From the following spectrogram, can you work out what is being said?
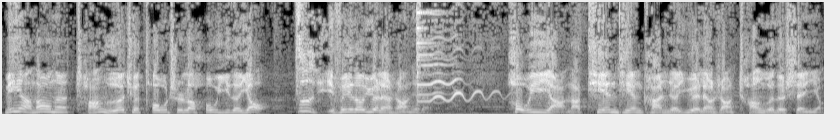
没想到呢，嫦娥却偷吃了后羿的药，自己飞到月亮上去了。后羿呀，那天天看着月亮上嫦娥的身影，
